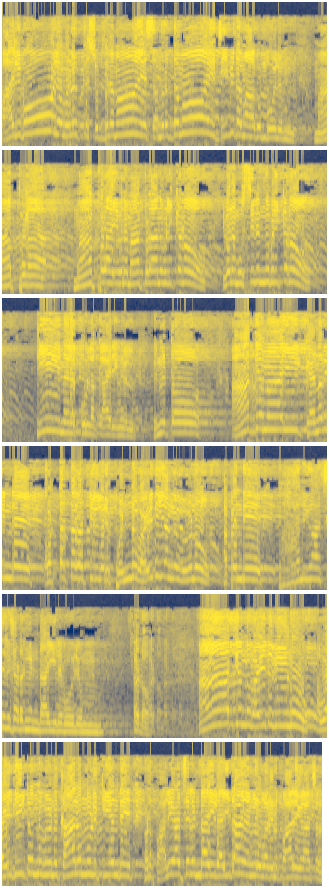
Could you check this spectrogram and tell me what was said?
പാലുപോലെ വെളുത്ത ശുഭ്രമായ സമൃദ്ധമായ ജീവിതമാകും പോലും. മാപ്പിള മാപ്പിള ഇവനെ മാപ്പിള എന്ന് വിളിക്കണോ? ഇവനെ മുസ്ലിം എന്ന് വിളിക്കണോ? ഈ നിലക്കുള്ള കാര്യങ്ങൾ. എന്നിട്ടോ ആദ്യമായി കിണറിന്റെ കൊട്ടത്തളത്തിൽ ഒരു പെണ്ണ് വഴുതി അങ്ങ് വീണു. അപ്പൊ എന്തേ പാലുകാച്ചൽ ചടങ്ങുണ്ടായില്ല പോലും. കേട്ടോ? ആദ്യം ഒന്ന് വഴുതി വീണു. വഴുതിയിട്ടൊന്ന് വീണ് കാലൊന്നുളുക്കി എന്ത്? അവിടെ പാലുകാച്ചലുണ്ടായില്ല ഇതാ ഞങ്ങൾ പറയുന്നത് പാലുകാച്ചൽ.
